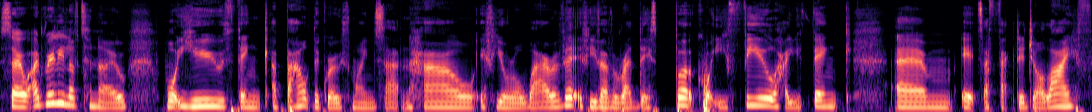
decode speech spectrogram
So, I'd really love to know what you think about the growth mindset and how, if you're aware of it, if you've ever read this book, what you feel, how you think um, it's affected your life,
